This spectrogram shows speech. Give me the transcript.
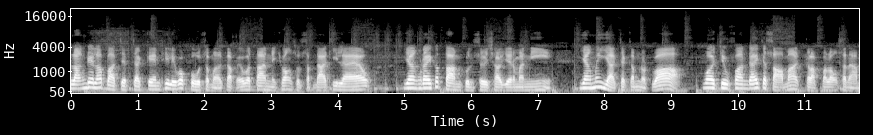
หลังได้รับบาดเจ็บจากเกมที่ลิเวอร์พูลเสมอกับเอเวอร์ตันในช่วงสุดสัปดาห์ที่แล้ว อย่างไรก็ตามกุนซือชาวเยอรมนียังไม่อยากจะกำหนดว่าเวอร์จิลฟานไดจะสามารถกลับมาลงสนาม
